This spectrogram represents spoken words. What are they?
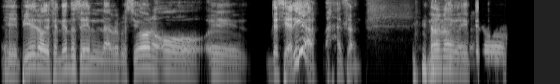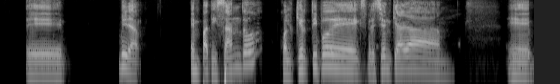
eh, piedra o defendiéndose de la represión o, o, eh, desearía. No, no, eh, pero eh, mira, empatizando cualquier tipo de expresión que haga, eh,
